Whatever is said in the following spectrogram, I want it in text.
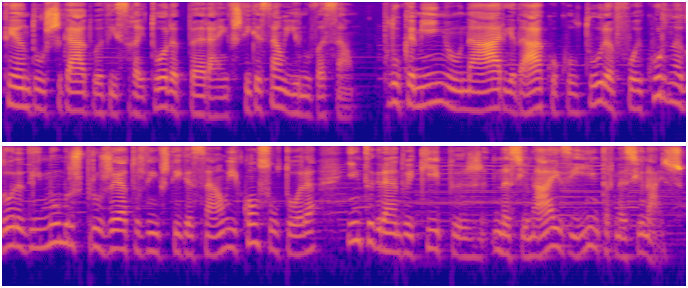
tendo chegado a vice-reitora para a investigação e inovação. Pelo caminho, na área da aquacultura, foi coordenadora de inúmeros projetos de investigação e consultora, integrando equipes nacionais e internacionais.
